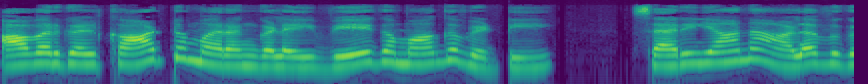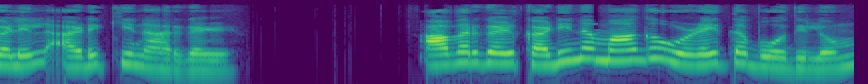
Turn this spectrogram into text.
அவர்கள் காட்டு மரங்களை வேகமாக வெட்டி சரியான அளவுகளில் அடுக்கினார்கள். அவர்கள் கடினமாக உழைத்த போதிலும்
